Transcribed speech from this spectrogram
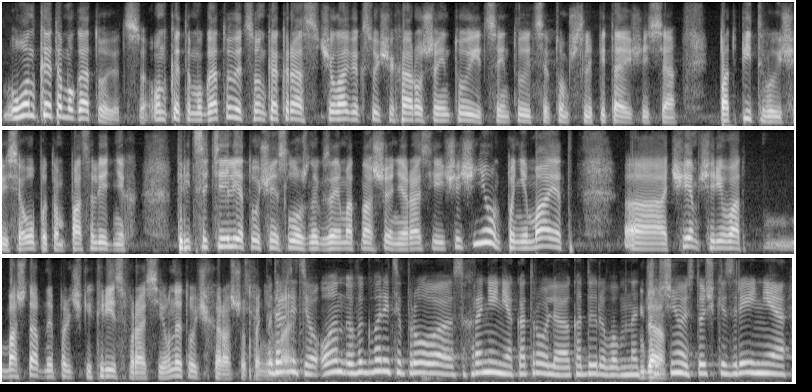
Он к этому готовится. Он к этому готовится. Он как раз человек с очень хорошей интуицией, интуицией в том числе питающейся, подпитывающейся опытом последних 30 лет очень сложных взаимоотношений России и Чечни. Он понимает, а, чем чреват масштабный политический кризис в России. Он это очень хорошо понимает. Подождите, он, вы говорите про сохранение контроля Кадыровым над да. Чечней с точки зрения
